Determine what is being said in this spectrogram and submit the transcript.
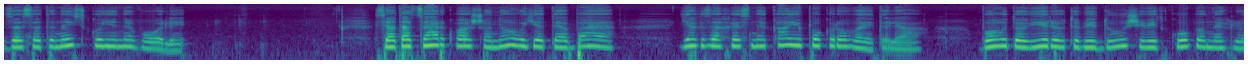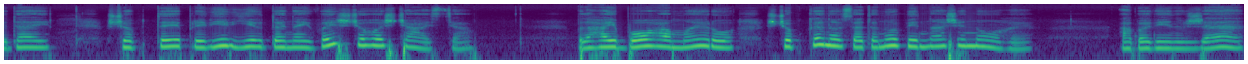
за сатанинської неволі. Свята Церква вшановує тебе як захисника і покровителя. Бог довірив тобі душі відкуплених людей, щоб ти привів їх до найвищого щастя. Благай Бога миру, щоб кинув сатану під наші ноги, аби він вже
